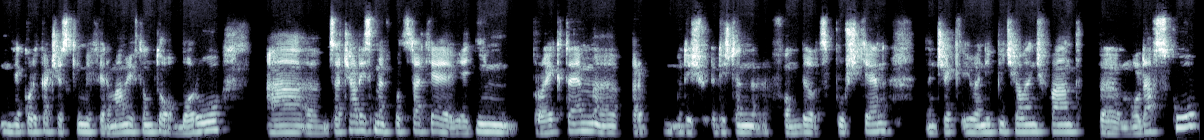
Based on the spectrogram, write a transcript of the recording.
několika českými firmami v tomto oboru a e, začali jsme v podstatě jedním projektem, e, když, když ten fond byl spuštěn, ten Czech UNDP Challenge Fund v Moldavsku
